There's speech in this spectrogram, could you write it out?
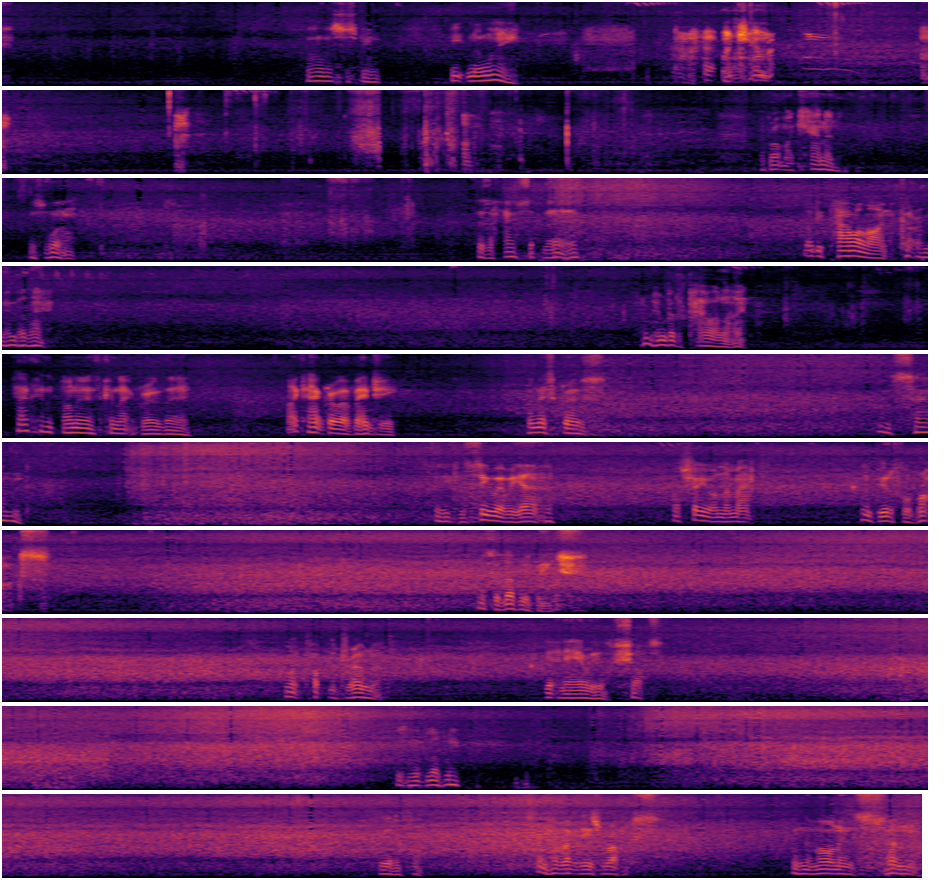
All this has been eaten away. I hurt my camera. I brought my Canon as well. There's a house up there. Bloody power line, I can't remember that. Remember the power line. How can on earth can that grow there? I can't grow a veggie. And this grows on sand. So you can see where we are. I'll show you on the map. Beautiful rocks. That's a lovely beach. Might pop the drone up. Get an aerial shot. Isn't it lovely? Beautiful. And have a look at these rocks in the morning sun.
